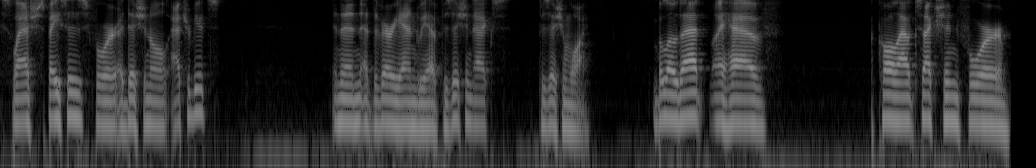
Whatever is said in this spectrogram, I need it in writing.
slash spaces for additional attributes. And then at the very end, we have position X, position Y. Below that, I have call out section for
